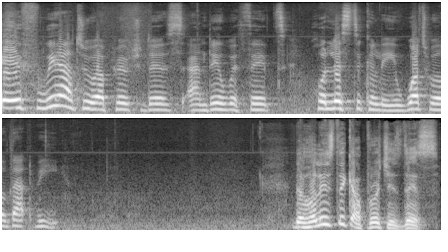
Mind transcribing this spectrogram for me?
if we are to approach this and deal with it holistically, what will that be? The holistic approach is this,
